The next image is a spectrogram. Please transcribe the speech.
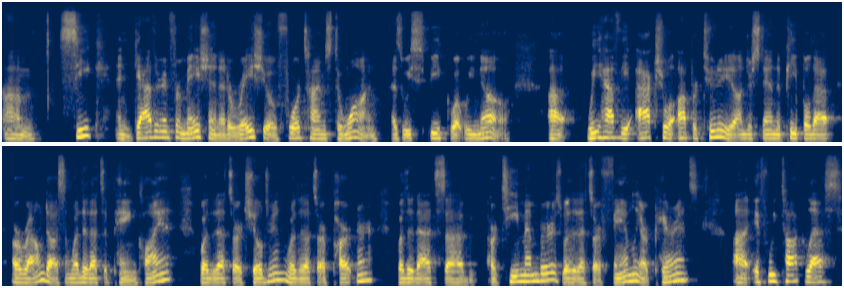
um, seek and gather information at a ratio of four times to one as we speak what we know, uh, we have the actual opportunity to understand the people that are around us and whether that's a paying client whether that's our children whether that's our partner whether that's uh, our team members whether that's our family our parents uh, if we talk less,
